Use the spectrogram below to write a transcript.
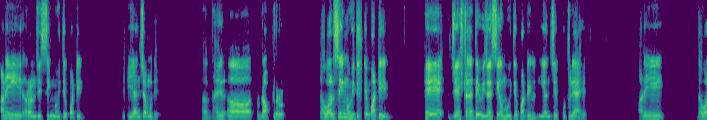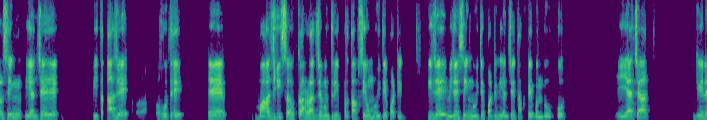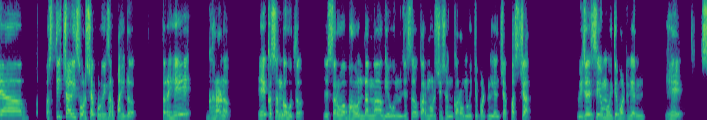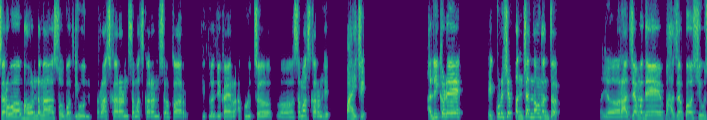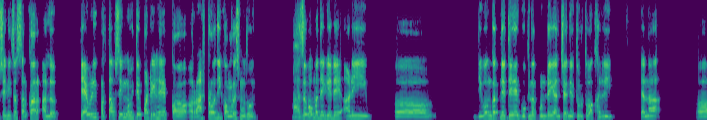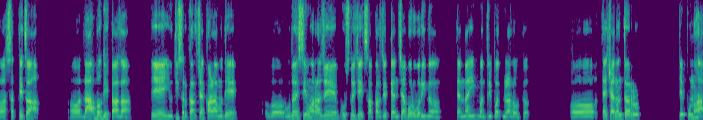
आणि रणजित सिंग मोहिते पाटील यांच्यामध्ये. धैर डॉक्टर धवलसिंग मोहिते पाटील हे ज्येष्ठ नेते विजयसिंह मोहिते पाटील यांचे पुतणे आहेत. आणि धवलसिंग यांचे पिता जे होते ते माजी सहकार राज्यमंत्री प्रतापसिंह मोहिते पाटील की जे विजयसिंग मोहिते पाटील यांचे धाकटे बंधू होत. याच्यात गेल्या पस्तीस चाळीस वर्षापूर्वी जर पाहिलं तर हे घराणं एक संघ होतं. जे सर्व भावंडांना घेऊन म्हणजे सहकार मोर्चे शंकरराव मोहिते पाटील यांच्या पश्चात विजयसिंह मोहिते पाटील यां हे सर्व भावंडांना सोबत घेऊन राजकारण समाजकारण सहकार तिथलं जे काय अकलूतचं समाजकारण हे पाहायचे. अलीकडे एकोणीसशे पंच्याण्णव नंतर राज्यामध्ये भाजप शिवसेनेचं सरकार आलं. त्यावेळी प्रतापसिंग मोहिते पाटील हे राष्ट्रवादी काँग्रेसमधून भाजपमध्ये गेले आणि अं, दिवंगत नेते गोपीनाथ मुंडे यांच्या नेतृत्वाखाली त्यांना सत्तेचा लाभ घेता आला. ते युती सरकारच्या काळामध्ये उदयसिंह राजे भोसले जे आहेत सातारचे त्यांच्या बरोबरीनं त्यांनाही मंत्रीपद मिळालं होतं. अं, त्याच्यानंतर ते पुन्हा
